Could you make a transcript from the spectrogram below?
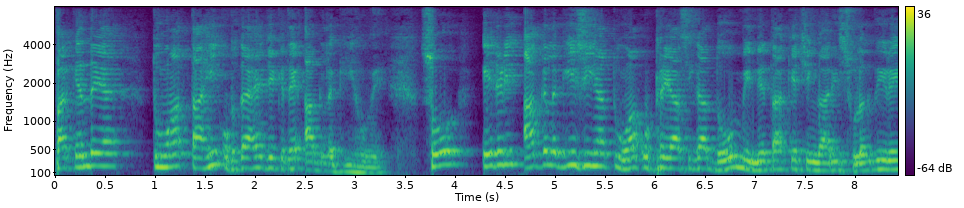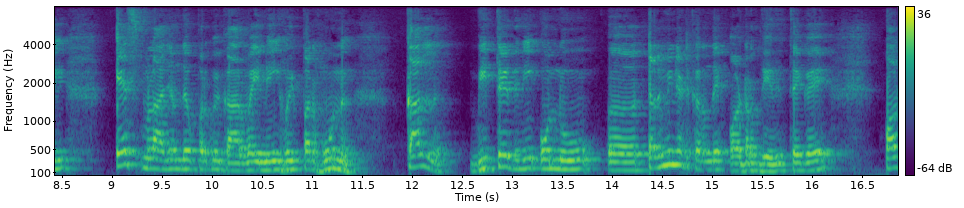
ਪਰ ਕਹਿੰਦੇ ਆ, ਧੂਆਂ ਤਾਂ ਹੀ ਉੱਠਦਾ ਹੈ ਜੇ ਕਿਤੇ ਅੱਗ ਲੱਗੀ ਹੋਵੇ। ਸੋ ਇਹ ਜਿਹੜੀ ਅੱਗ ਲੱਗੀ ਸੀ ਜਾਂ ਧੂਆਂ ਉੱਠ ਰਿਹਾ ਸੀਗਾ 2 ਮਹੀਨੇ ਤੱਕ ਇਹ ਚਿੰਗਾਰੀ ਸੁਲਗਦੀ ਰਹੀ। ਇਸ ਮੁਲਾਜ਼ਮ ਦੇ ਉੱਪਰ ਕੋਈ ਕਾਰਵਾਈ ਨਹੀਂ ਹੋਈ, ਪਰ ਹੁਣ ਕੱਲ ਬੀਤੇ ਦਿਨੀ ਉਹਨੂੰ ਟਰਮੀਨੇਟ ਕਰਨ ਦੇ ਆਰਡਰ ਦੇ ਦਿੱਤੇ ਗਏ। ਔਰ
